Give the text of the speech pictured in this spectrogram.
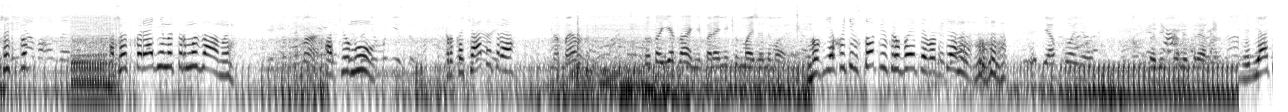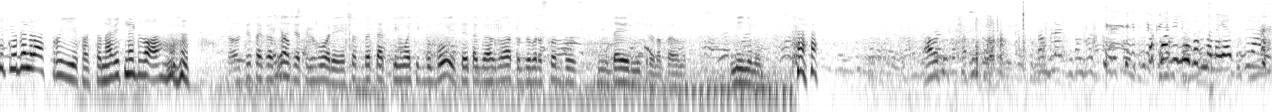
Щось по... А що з передніми тормозами? Їх тут нема. А ж чому? на ньому їздив. Прокачати треба? Напевно. Тут є задні, передніх тут майже немає. Бо б я хотів стопі зробити, взагалі не. Я поняв. Тоді все не треба. Я тільки один раз проїхався, навіть не два. Але ти так газуєш, я тобі говорю, якщо б тебе такий мотик би був і ти так би газував, то б розход був ну, 9 літрів, напевно. Мінімум. Такого любив мене, я тобі рада.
